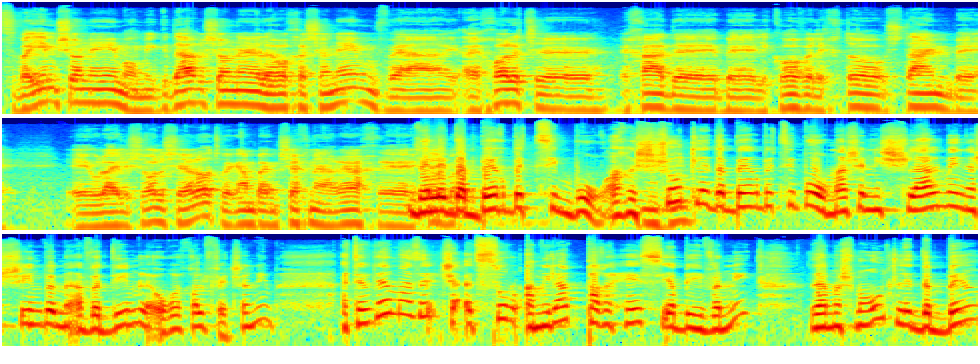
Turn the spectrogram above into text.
צבעים שונים או מגדר שונה לאורך השנים, והיכולת שאחד אה, בלקרוא ולכתוב, שתיים אה, אולי לשאול שאלות, וגם בהמשך נארח... אה, ולדבר שבע. בציבור, הרשות mm-hmm. לדבר בציבור, מה שנשלל מנשים ומעבדים לאורך אלפי שנים. אתה יודע מה זה, שאסור, המילה פרהסיה ביוונית, זה המשמעות לדבר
